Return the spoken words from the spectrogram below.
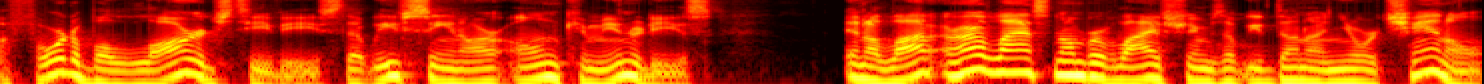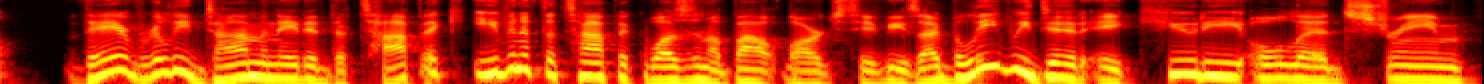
affordable large TVs that we've seen our own communities in a lot in our last number of live streams that we've done on your channel, they have really dominated the topic, even if the topic wasn't about large TVs. I believe we did a QD OLED stream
